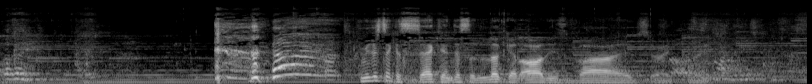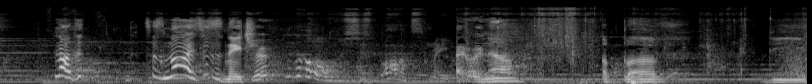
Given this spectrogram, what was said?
Okay. Can we just take a second just to look at all these vibes right quick? No, this, this is nice. This is nature. No, it's just rocks, mate. Right, we're now above the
